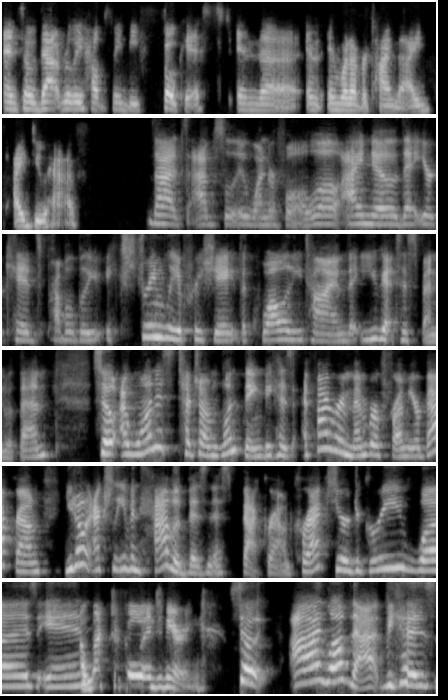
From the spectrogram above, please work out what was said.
And so that really helps me be focused in the in, in whatever time that i i do have that's absolutely wonderful. Well, I know that your kids probably extremely appreciate the quality time that you get to spend with them. So, I want to touch on one thing because if I remember from your background, you don't actually even have a business background, correct? Your degree was in electrical engineering. So, I love that because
